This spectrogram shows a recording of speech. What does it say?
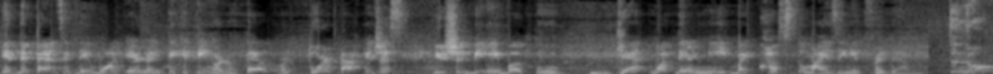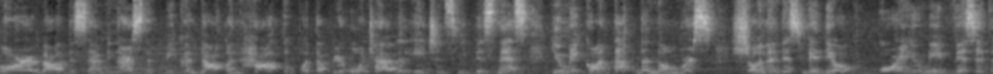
It depends if they want airline ticketing or hotel or tour packages. You should be able to get what they need by customizing it for them. To know more about the seminars that we conduct on how to put up your own travel agency business, you may contact the numbers shown in this video or you may visit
